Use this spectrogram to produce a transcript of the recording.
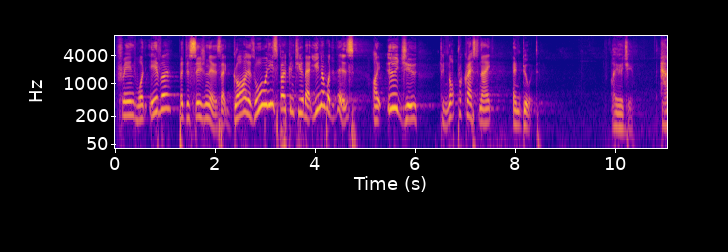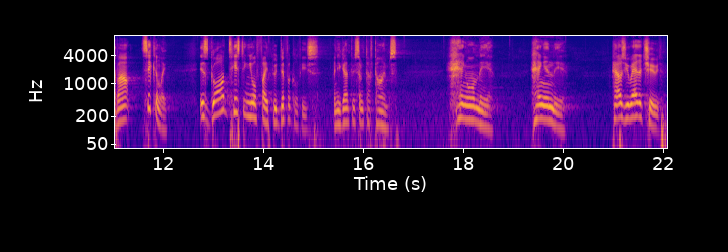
Friend, whatever the decision is that God has already spoken to you about, you know what it is. I urge you to not procrastinate and do it. I urge you. How about, secondly, is God testing your faith through difficulties and you're going through some tough times? Hang on there. Hang in there. How's your attitude?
